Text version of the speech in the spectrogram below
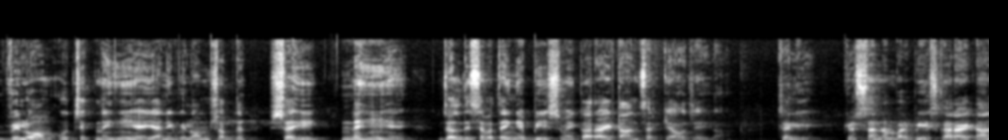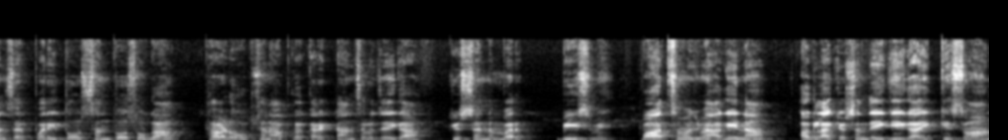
विलोम उचित नहीं है, यानी विलोम शब्द सही नहीं है? जल्दी से बताएँगे बीसवें का राइट आंसर क्या हो जाएगा। चलिए क्वेश्चन नंबर बीस का राइट आंसर परितोष संतोष होगा। थर्ड ऑप्शन आपका करेक्ट आंसर हो जाएगा क्वेश्चन नंबर बीस में। बात समझ में आ गई ना? अगला क्वेश्चन देखिएगा इक्कीसवां।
